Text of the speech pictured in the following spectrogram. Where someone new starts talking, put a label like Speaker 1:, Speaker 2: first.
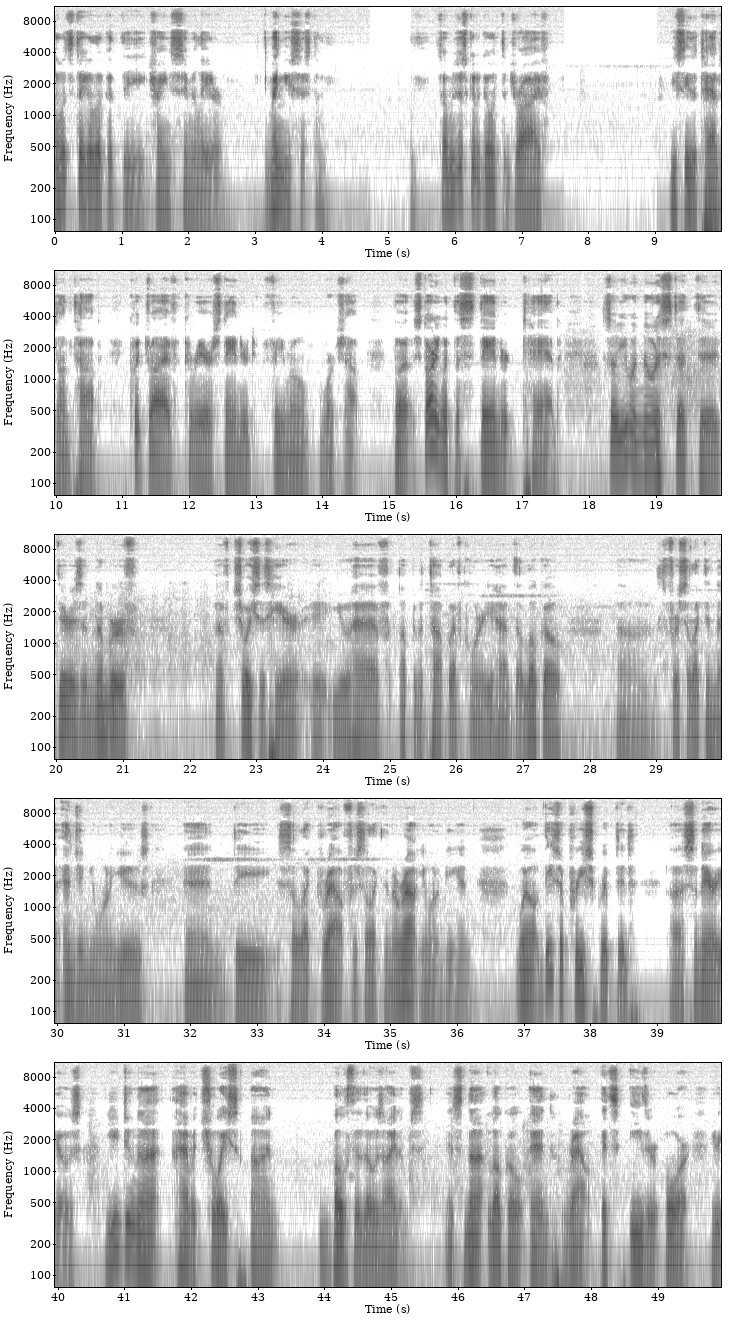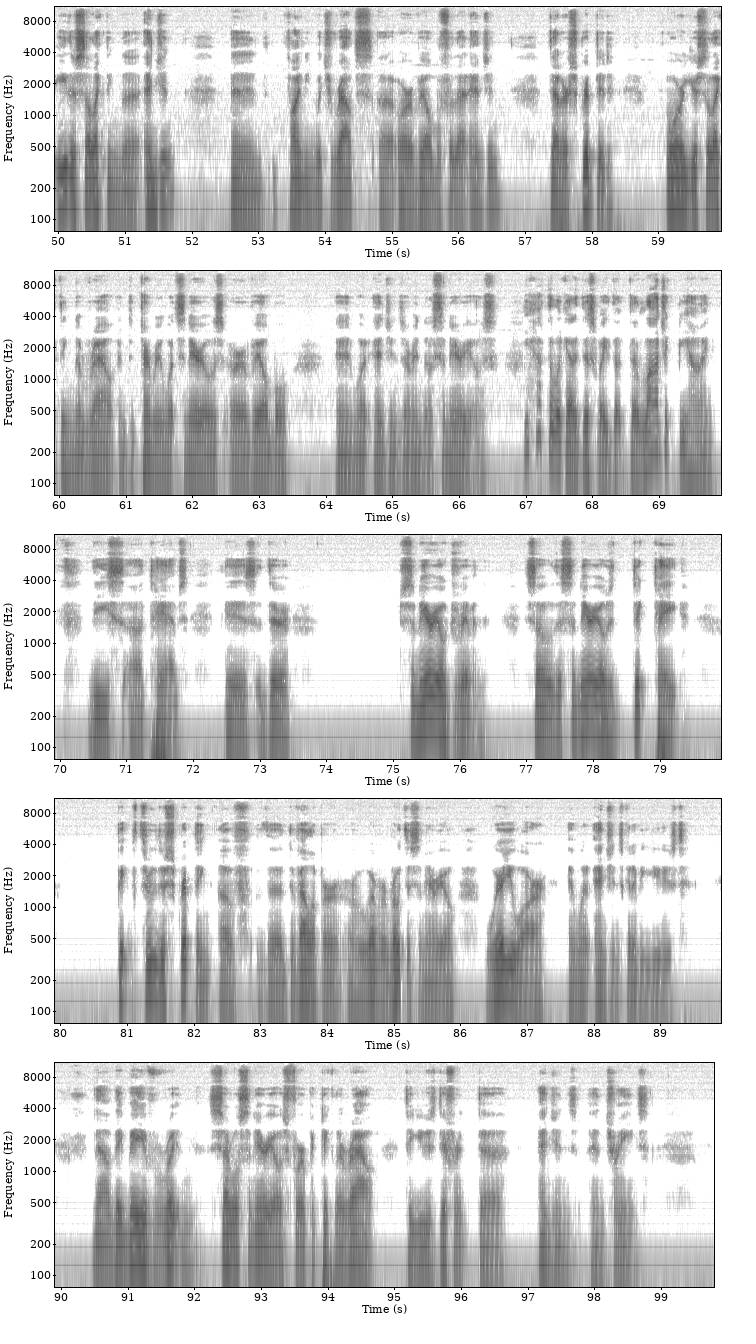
Speaker 1: So let's take a look at the train simulator menu system. So we're just going to go into drive. You see the tabs on top. Quick drive, career, standard, free roam, workshop. But starting with the standard tab, so you will notice that uh, there is a number of of choices here. It, you have up in the top left corner, you have the loco uh, for selecting the engine you want to use, and the select route for selecting the route you want to be in. Well, these are pre-scripted uh, scenarios. You do not have a choice on both of those items. It's not loco and route. It's either or. You're either selecting the engine and finding which routes uh, are available for that engine that are scripted, or you're selecting the route and determining what scenarios are available and what engines are in those scenarios. You have to look at it this way the, the logic behind these uh, tabs is they're scenario driven. So the scenarios dictate through the scripting of the developer or whoever wrote the scenario where you are and what engine is going to be used. Now, they may have written several scenarios for a particular route to use different uh, engines and trains.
